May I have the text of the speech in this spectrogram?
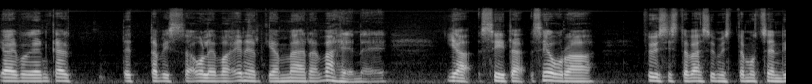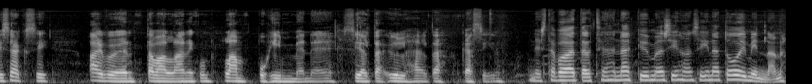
ja aivojen käytettävissä oleva energian määrä vähenee. Ja siitä seuraa fyysistä väsymistä, mutta sen lisäksi aivojen tavallaan niin kuin lamppu himmenee sieltä ylhäältä käsiin. Niin sitä voi ajatella, että sehän näkyy myös ihan siinä toiminnan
